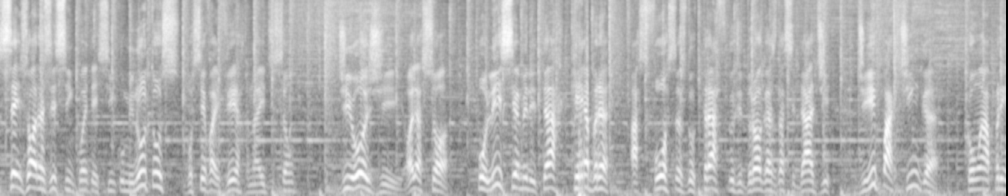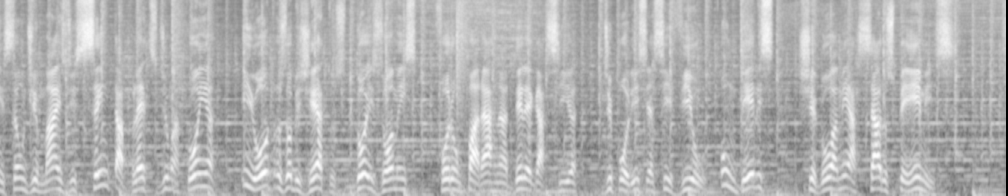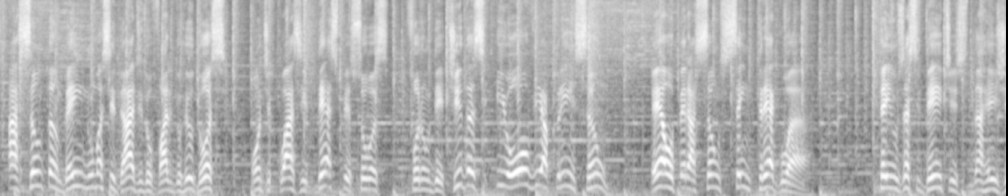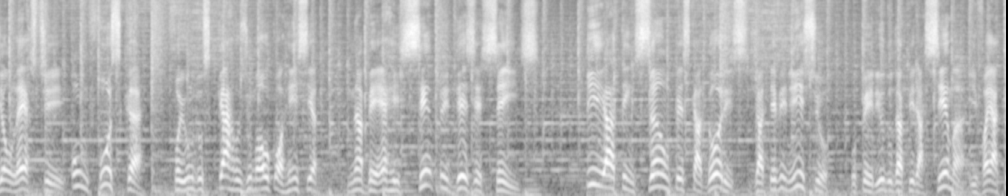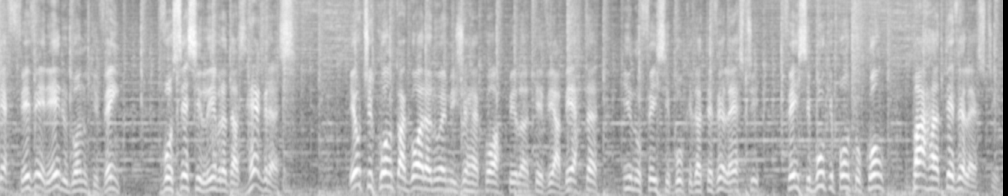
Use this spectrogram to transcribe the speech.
6 horas e 55 minutos. Você vai ver na edição de hoje. Olha só, Polícia Militar quebra as forças do tráfico de drogas da cidade de Ipatinga com a apreensão de mais de 100 tabletes de maconha e outros objetos. Dois homens foram parar na delegacia de Polícia Civil. Um deles chegou a ameaçar os PMs. Ação também numa cidade do Vale do Rio Doce, onde quase 10 pessoas foram detidas e houve apreensão. É a Operação Sem Trégua. Tem os acidentes na região leste. Um Fusca foi um dos carros de uma ocorrência na BR-116. E atenção, pescadores, já teve início o período da Piracema e vai até fevereiro do ano que vem. Você se lembra das regras? Eu te conto agora no MG Record pela TV aberta e no Facebook da TV Leste, facebook.com barra TV Leste.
